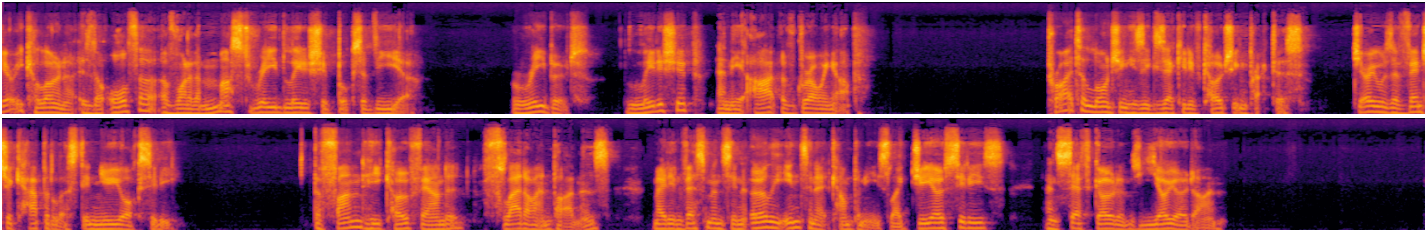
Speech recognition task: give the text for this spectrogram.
Jerry Colonna is the author of one of the must read leadership books of the year Reboot Leadership and the Art of Growing Up. Prior to launching his executive coaching practice, Jerry was a venture capitalist in New York City. The fund he co founded, Flatiron Partners, made investments in early internet companies like GeoCities and Seth Godin's Yoyodyne.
